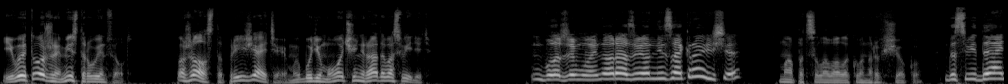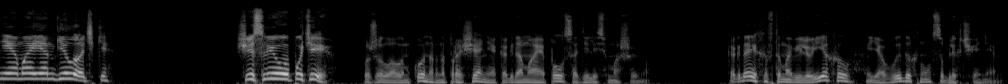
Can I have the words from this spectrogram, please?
«И вы тоже, мистер Уинфилд. Пожалуйста, приезжайте, мы будем очень рады вас видеть». «Боже мой, но разве он не сокровище?» Ма поцеловала Конора в щеку. «До свидания, мои ангелочки!» «Счастливого пути!» — пожелал им Конор на прощание, когда Ма и Пол садились в машину. Когда их автомобиль уехал, я выдохнул с облегчением.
